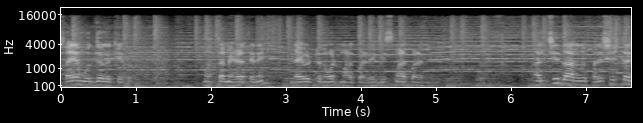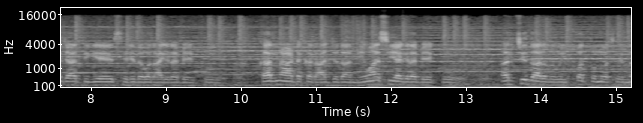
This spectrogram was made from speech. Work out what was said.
ಸ್ವಯಂ ಉದ್ಯೋಗಕ್ಕೆ ಇದು ಮತ್ತೊಮ್ಮೆ ಹೇಳ್ತೇನೆ, ದಯವಿಟ್ಟು ನೋಟ್ ಮಾಡಿಕೊಳ್ಳಿ, ಮಿಸ್ ಮಾಡಿಕೊಳ್ಳಿ. ಅರ್ಜಿದಾರರು ಪರಿಶಿಷ್ಟ ಜಾತಿಗೆ ಸೇರಿದವರಾಗಿರಬೇಕು. ಕರ್ನಾಟಕ ರಾಜ್ಯದ ನಿವಾಸಿಯಾಗಿರಬೇಕು. ಅರ್ಜಿದಾರರು ಇಪ್ಪತ್ತೊಂದು ವರ್ಷದಿಂದ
